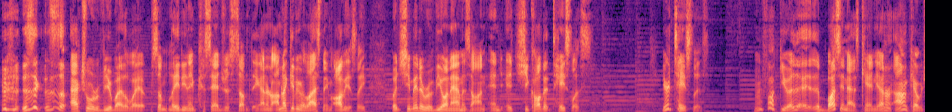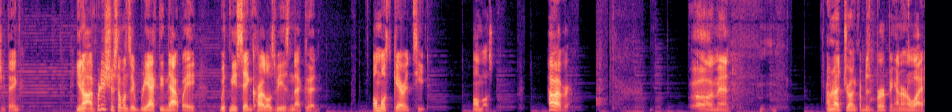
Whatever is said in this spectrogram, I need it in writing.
this is a, this is an actual review, by the way. Some lady named Cassandra something. I don't know. I'm not giving her last name, obviously, but she made a review on Amazon and it, she called it tasteless. You're tasteless. Fuck you. It's a busting ass candy. I don't I don't care what you think. You know, I'm pretty sure someone's reacting that way with me saying Carlos V isn't that good. Almost guaranteed. Almost. However, oh man, I'm not drunk. I'm just burping. I don't know why.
